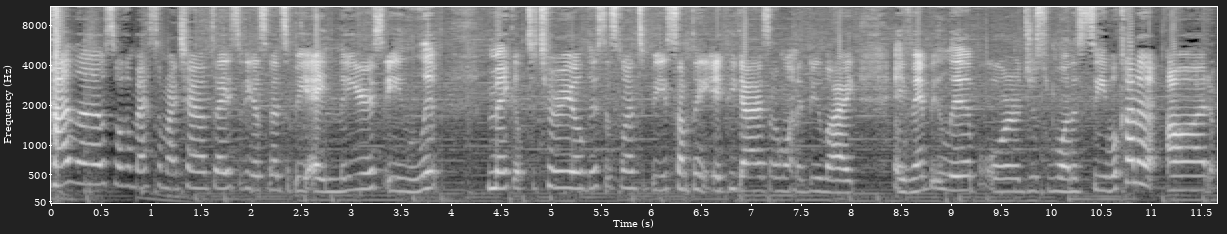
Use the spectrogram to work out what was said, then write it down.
hi loves welcome back to my channel today's video is going to be a New Year's Eve lip makeup tutorial this is going to be something if you guys are wanting to do like a vampy lip or just want to see what kind of odd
